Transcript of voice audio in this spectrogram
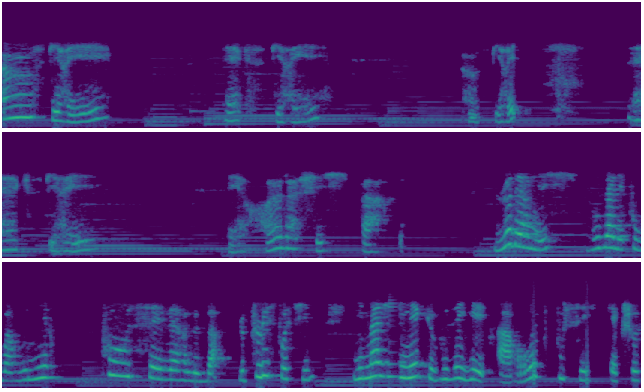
inspirez, expirez, inspirez, expirez, et relâchez. Parfait. Le dernier, vous allez pouvoir venir pousser vers le bas le plus possible. Imaginez que vous ayez à repousser quelque chose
